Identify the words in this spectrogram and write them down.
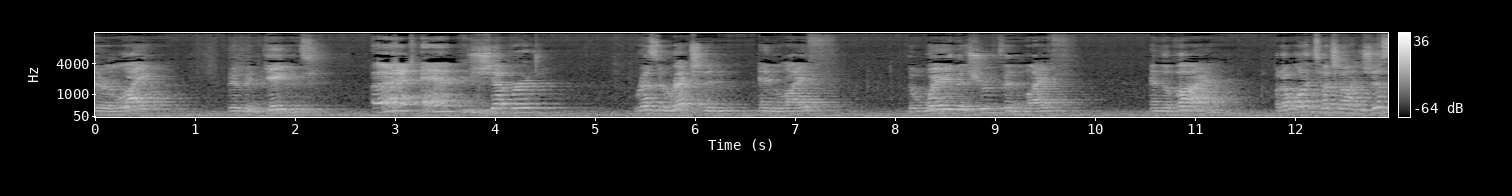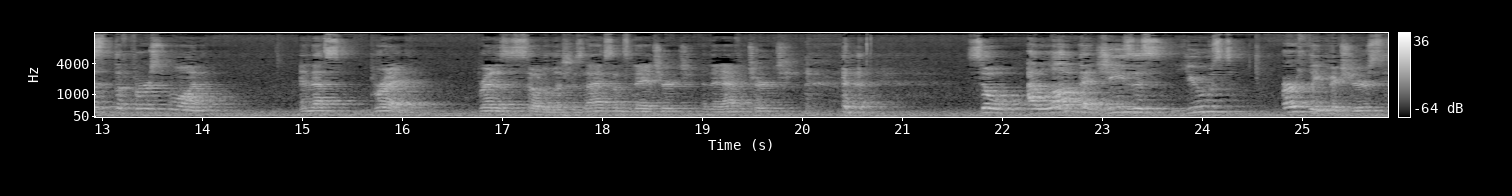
they're light, they're the gate, shepherd, resurrection and life, the way, the truth, and life, and the vine. But I want to touch on just the first one, and that's bread. Bread is so delicious. I had some today at church and then after church. so I love that Jesus used earthly pictures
